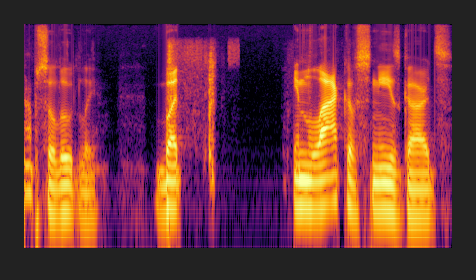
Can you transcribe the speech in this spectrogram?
Absolutely. But in lack of sneeze guards,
